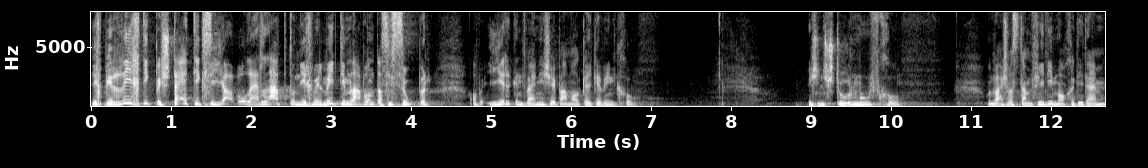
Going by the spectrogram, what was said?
ich bin richtig bestätigt, jawohl, er lebt und ich will mit ihm leben und das ist super. Aber irgendwann ist eben einmal Gegenwind gekommen. Ist ein Sturm aufgekommen. Und weißt du, was dann viele machen in dem?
